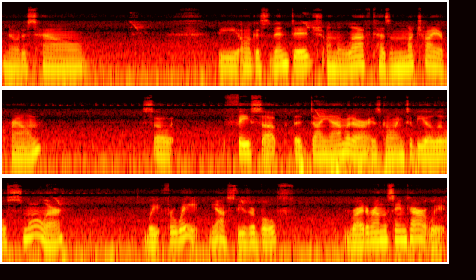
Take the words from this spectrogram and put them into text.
Notice how the August Vintage on the left has a much higher crown. So face up, the diameter is going to be a little smaller. Weight for weight. Yes, these are both right around the same carat weight.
